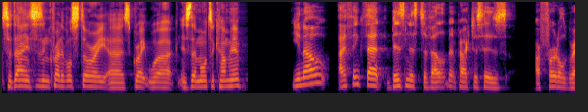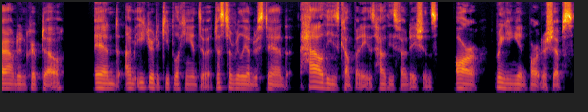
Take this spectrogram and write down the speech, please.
So, Danny, this is an incredible story. Uh, it's great work. Is there more to come here? You know, I think that business development practices are fertile ground in crypto. And I'm eager to keep looking into it just to really understand how these companies, how these foundations are bringing in partnerships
